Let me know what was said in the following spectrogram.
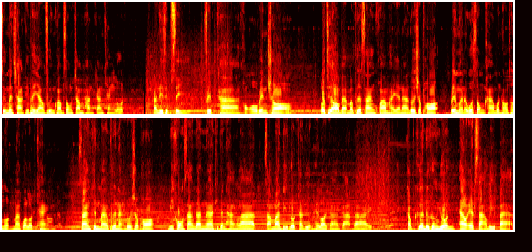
ซึ่งเป็นฉากที่พยายามฟื้นความทรงจำผ่านการแข่งรถ คันที่ 14 Flip Car ของ Owen Shaw รถที่ออกแบบมาเพื่อสร้างความหายนะโดยเฉพาะ เป็นเหมือนอาวุธสงครามบนท้องถนนมากกว่ารถแข่ง สร้างขึ้นมาเพื่อหนังโดยเฉพาะ มีโครงสร้างด้านหน้าที่เป็นทางลาด สามารถดีดรถคันอื่นให้ลอยกลางอากาศได้ ขับเคลื่อนด้วยเครื่องยนต์ LS 3 V8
